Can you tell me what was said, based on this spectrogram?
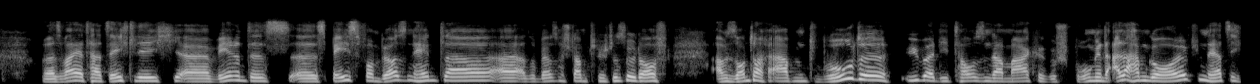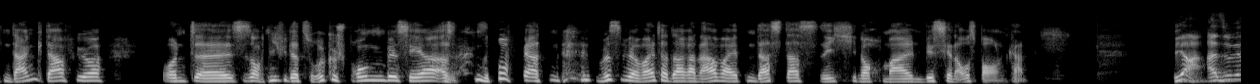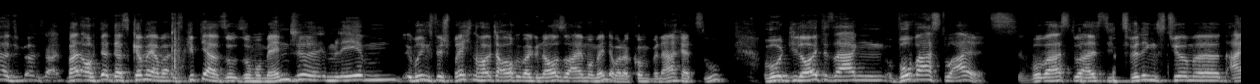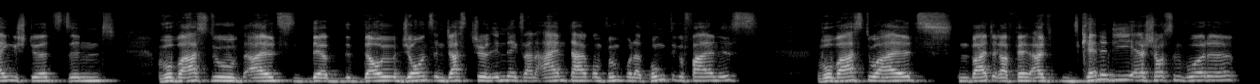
Und das war ja tatsächlich äh, während des äh, Space vom Börsenhändler, äh, also Börsenstammtisch Düsseldorf, am Sonntagabend wurde über die Tausender-Marke gesprungen. Alle haben geholfen. Herzlichen Dank dafür. Und äh, es ist auch nicht wieder zurückgesprungen bisher. Also insofern müssen wir weiter daran arbeiten, dass das sich noch mal ein bisschen ausbauen kann. Ja, also, also, weil auch das können wir ja mal, es gibt ja so, so Momente im Leben, übrigens, wir sprechen heute auch über genau so einen Moment, aber da kommen wir nachher zu, wo die Leute sagen, wo warst du als? Wo warst du, als die Zwillingstürme eingestürzt sind? Wo warst du, als der Dow Jones Industrial Index an einem Tag um 500 Punkte gefallen ist? Wo warst du, als ein weiterer Fall, als Kennedy erschossen wurde?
